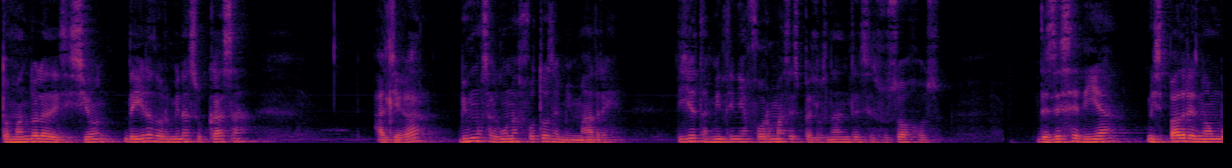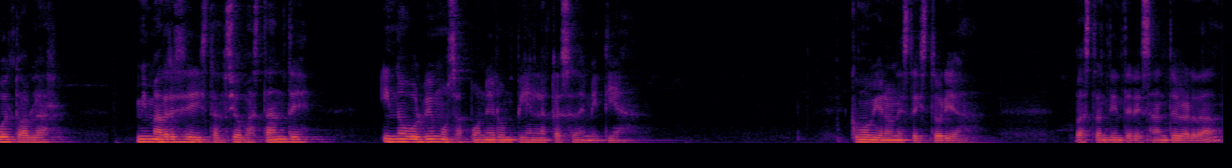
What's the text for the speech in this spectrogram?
tomando la decisión de ir a dormir a su casa. Al llegar, vimos algunas fotos de mi madre, ella también tenía formas espeluznantes en sus ojos. Desde ese día, mis padres no han vuelto a hablar. Mi madre se distanció bastante y no volvimos a poner un pie en la casa de mi tía. ¿Cómo vieron esta historia? Bastante interesante, ¿verdad?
